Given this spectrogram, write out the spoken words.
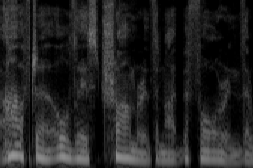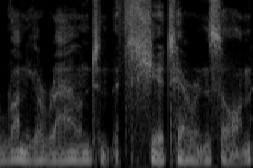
after all this trauma of the night before and the running around and the sheer terror and so on,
